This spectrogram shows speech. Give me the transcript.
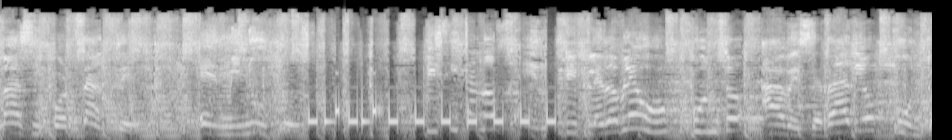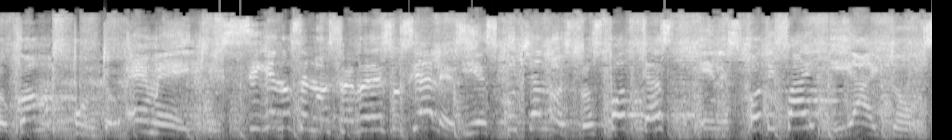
más importante en minutos. Visítanos en www.abcradio.com.mx. Síguenos en nuestras redes sociales y escucha nuestros podcasts en Spotify y iTunes.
